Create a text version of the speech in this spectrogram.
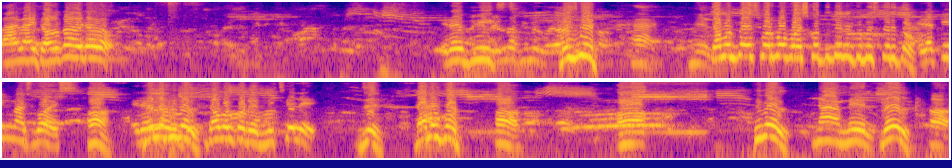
ভাই ভাই ধরো তো এটা ধরো। এটা মিক্স মিক্সমিট হ্যাঁ। কেমন প্রাইস পড়ব? বয়স কত দিন একটু বিস্তারিত। এটা তিন মাস বয়স। হ্যাঁ এটা মেল ফিমেল ডবল কোটে ছেলে জি ডাবল কোট হ্যাঁ। ফিমেল না মেল মেল হ্যাঁ।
